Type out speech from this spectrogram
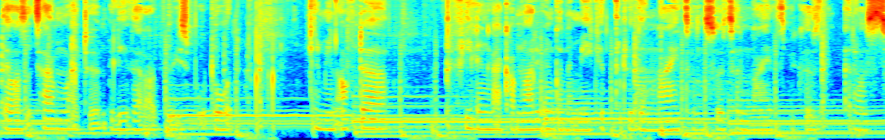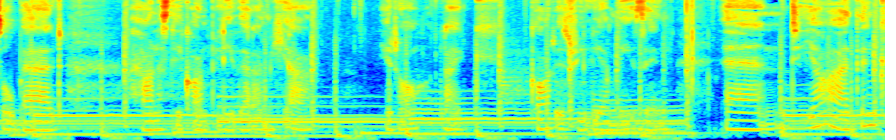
There was a time where I didn't believe that I'd be restored. I mean, after feeling like I'm not even gonna make it through the night on certain nights because it was so bad, I honestly can't believe that I'm here. You know, like God is really amazing. And yeah, I think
